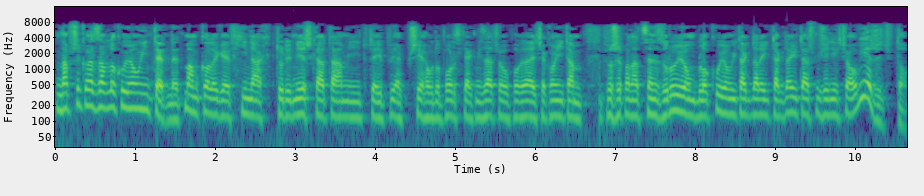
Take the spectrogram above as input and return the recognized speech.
na przykład zablokują internet. Mam kolegę w Chinach, który mieszka tam i tutaj jak przyjechał do Polski, jak mi zaczął opowiadać, jak oni tam, proszę pana, cenzurują, blokują i tak dalej, i tak dalej, to aż mi się nie chciało wierzyć w to.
